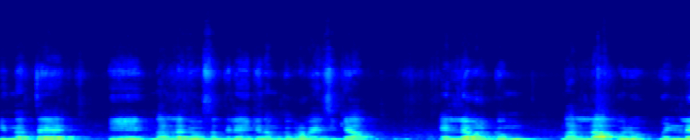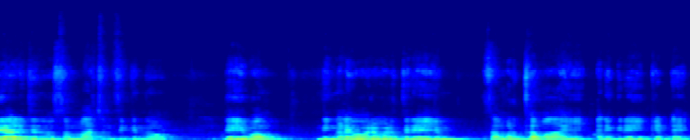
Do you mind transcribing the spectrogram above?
ഇന്നത്തെ ഈ നല്ല ദിവസത്തിലേക്ക് നമുക്ക് പ്രവേശിക്കാം. എല്ലാവർക്കും നല്ല ഒരു വെള്ളിയാഴ്ച ദിവസം ആശംസിക്കുന്നു. ദൈവം നിങ്ങളെ ഓരോരുത്തരെയും സമൃദ്ധമായി അനുഗ്രഹിക്കട്ടെ.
